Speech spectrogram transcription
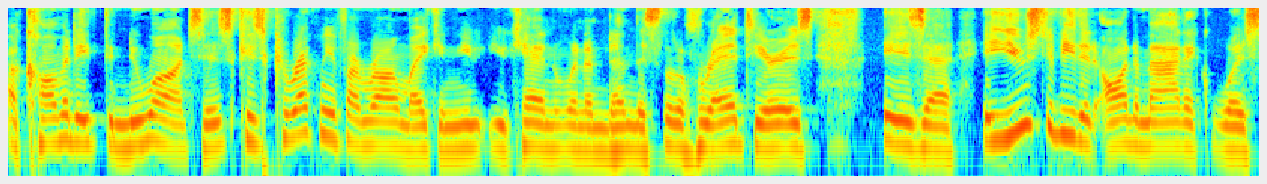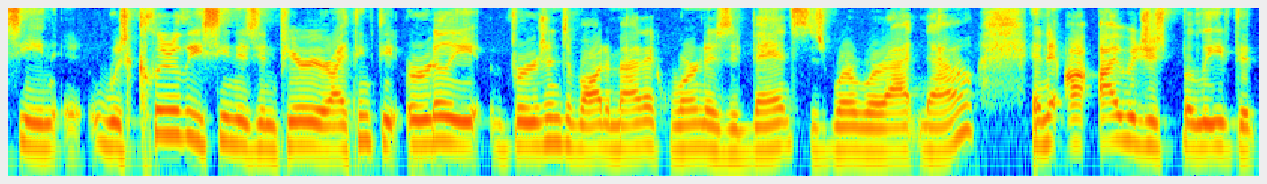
accommodate the nuances because correct me if i'm wrong mike and you, you can when i'm done this little rant here is is uh, it used to be that automatic was seen was clearly seen as inferior. I think the early versions of automatic weren't as advanced as where we're at now and i, I would just believe that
